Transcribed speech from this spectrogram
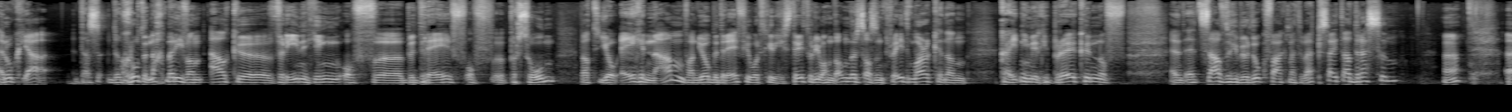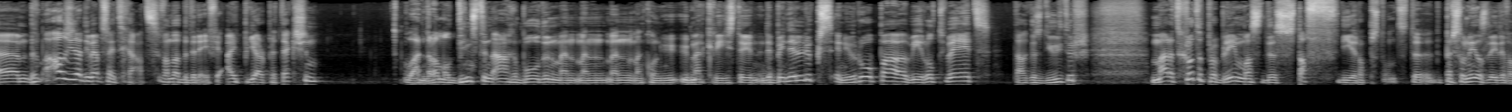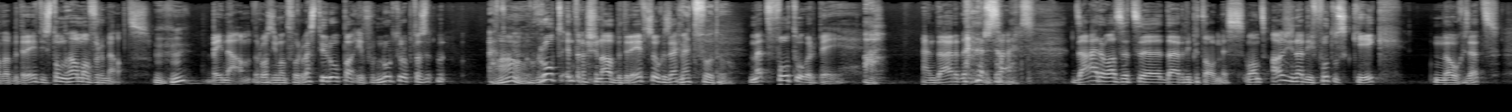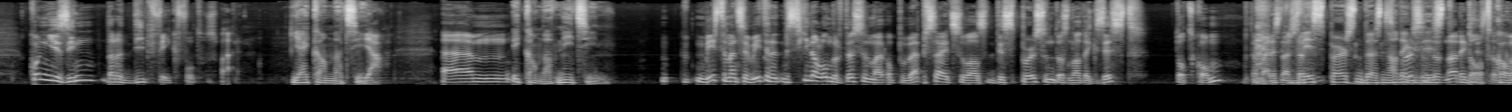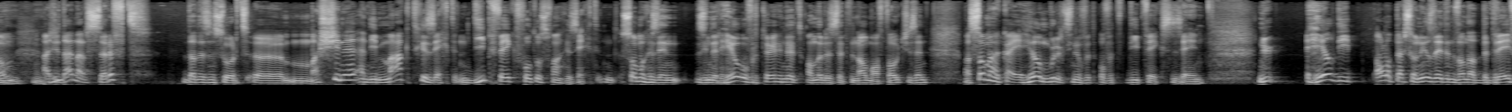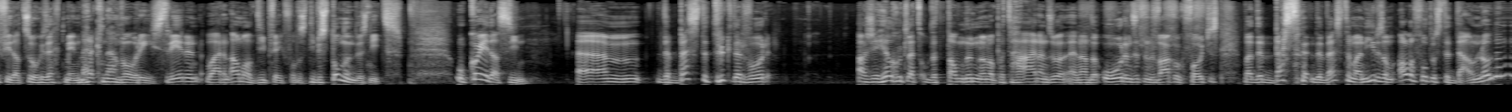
En ook, ja, dat is de grote nachtmerrie van elke vereniging of uh, bedrijf of uh, persoon. Dat jouw eigen naam van jouw bedrijfje wordt geregistreerd door iemand anders als een trademark en dan kan je het niet meer gebruiken. Of, hetzelfde gebeurt ook vaak met websiteadressen. Um, als je naar die website gaat van dat bedrijfje, IPR Protection, waren er allemaal diensten aangeboden. Men, men, men, men kon uw merk registreren in de Benelux, in Europa, wereldwijd telkens duurder. Maar het grote probleem was de staf die erop stond. De, de personeelsleden van dat bedrijf die stonden allemaal vermeld. Bij naam. Er was iemand voor West-Europa, en voor Noord-Europa. Dat is een, een groot internationaal bedrijf, zo gezegd. Met foto? Met foto erbij. Ah. En daar, daar, daar, was het, uh, daar liep het al mis. Want als je naar die foto's keek, nauwgezet, kon je zien dat het deepfake-foto's waren. Jij kan dat zien? Ja. Um, Ik kan dat niet zien de meeste mensen weten het misschien al ondertussen, maar op websites zoals thispersondoesnotexist.com, dan maar eens naar This person does not exist.com. Als je daar naar surft, dat is een soort uh, machine en die maakt gezichten, deepfake foto's van gezichten. Sommige zijn, zien er heel overtuigend uit, andere zitten allemaal foutjes in. Maar sommige kan je heel moeilijk zien of het, of het deepfakes zijn. Nu, heel die, alle personeelsleden van dat bedrijfje dat zogezegd mijn merknaam wou registreren, waren allemaal deepfake foto's. Die bestonden dus niet. Hoe kon je dat zien? Um, de beste truc daarvoor als je heel goed let op de tanden en op het haar en zo, en aan de oren zitten er vaak ook foutjes. Maar de beste, de beste manier is om alle foto's te downloaden,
